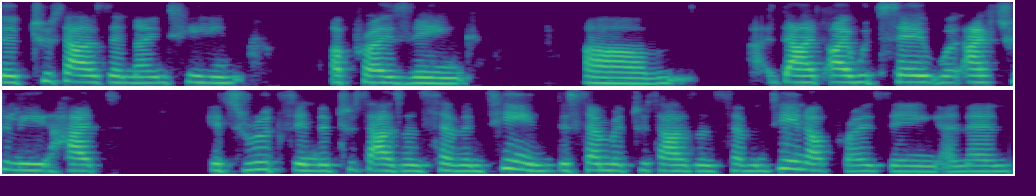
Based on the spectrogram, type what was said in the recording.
the 2019 uprising um, that I would say actually had its roots in the 2017, December 2017 uprising, and then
